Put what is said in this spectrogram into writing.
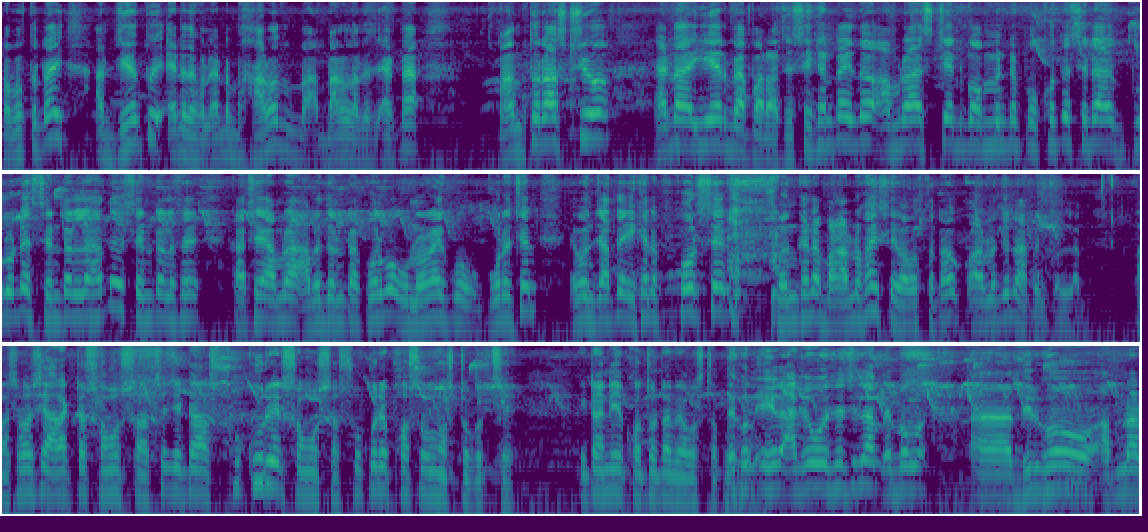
সমস্তটাই, আর যেহেতু এটা দেখুন, একটা ভারত বাংলাদেশ, একটা আন্তরাষ্ট্রীয় একটা ইয়ের ব্যাপার আছে। সেখানটাই তো আমরা স্টেট গভর্নমেন্টের পক্ষ থেকে সেটা পুরোটাই সেন্ট্রালের হাতে, সেন্ট্রালের কাছে আমরা আবেদনটা করব, ওনারাই করেছেন, এবং যাতে এখানে ফোর্সের সংখ্যাটা বাড়ানো হয়, সেই ব্যবস্থাটাও করানোর জন্য আপিল করলাম। পাশাপাশি আরেকটা সমস্যা আছে, যেটা শুকুরের সমস্যা, শুকুরে ফসল নষ্ট করছে। এটা নিয়ে কতটা ব্যবস্থা? দেখুন, এর আগেও এসেছিলাম এবং দীর্ঘ আপনার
